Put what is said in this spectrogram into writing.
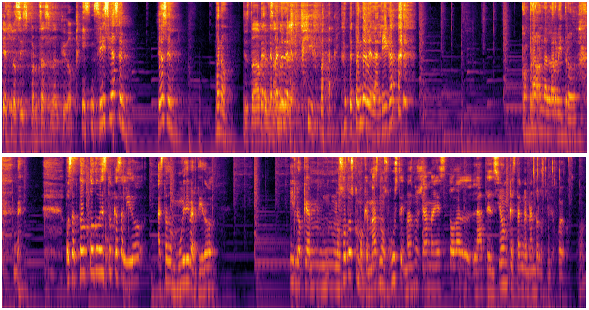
Los esports hacen antidoping. sí, sí hacen. Sí hacen. Bueno, Yo estaba De- pensando depende en de la la- FIFA. depende de la liga. Compraron al árbitro. o sea, to- todo esto que ha salido ha estado muy divertido. Y lo que a nosotros como que más nos gusta y más nos llama es toda la atención que están ganando los videojuegos, ¿no?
